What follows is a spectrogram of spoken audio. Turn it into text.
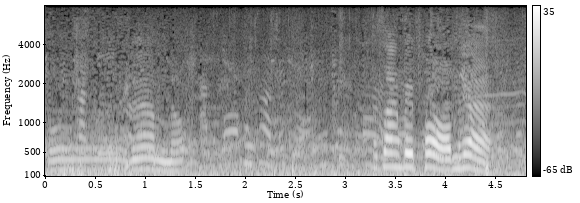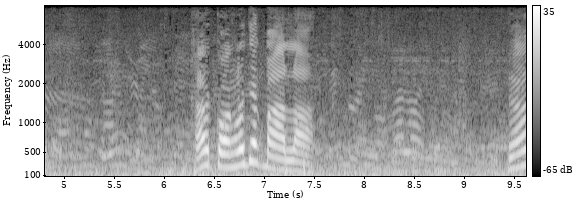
โอ้งามเนาะสร้างไปพร้อมใช่ ขายกล่องแล้วจักบาทล่ะฮะ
